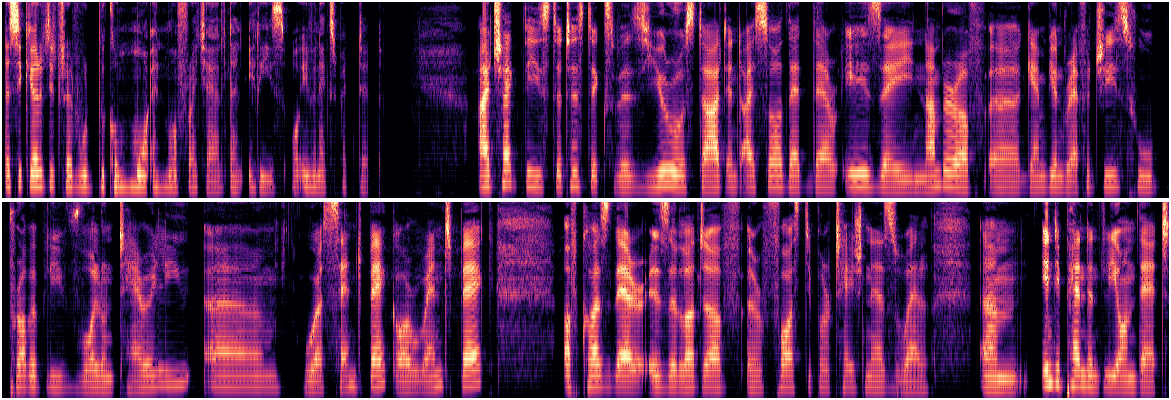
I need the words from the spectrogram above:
the security threat would become more and more fragile than it is or even expected. I checked these statistics with Eurostat and I saw that there is a number of uh, Gambian refugees who probably voluntarily um, were sent back or went back. Of course, there is a lot of uh, forced deportation as well. Um, independently on that,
